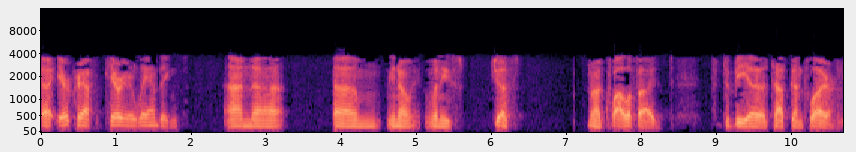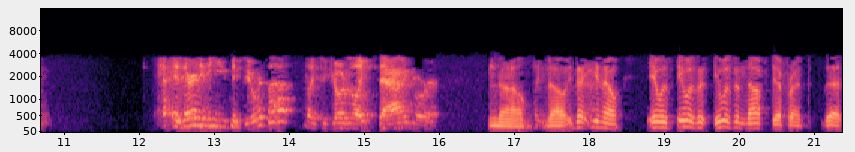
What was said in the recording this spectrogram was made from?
uh, aircraft carrier landings on, uh, um, you know, when he's just uh, qualified to be a Top Gun flyer. Is there anything you can do with that? Like to go to like SAG or? No, no, that you know, it was it was it was enough different that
